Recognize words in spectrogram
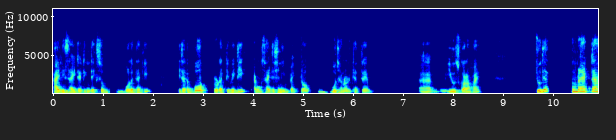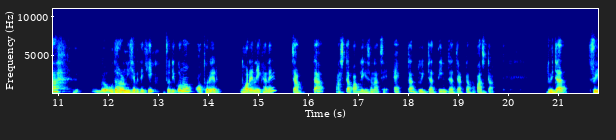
হাইলি সাইটেড ইন্ডেক্সও বলে থাকি। এটা বোথ প্রোডাক্টিভিটি এবং সাইটেশন ইম্প্যাক্টও বোঝানোর ক্ষেত্রে ইউজ করা হয়। যদি আমরা একটা উদাহরণ হিসেবে দেখি, যদি কোনো অথরের, ধরেন এখানে চারটা, পাঁচটা পাবলিকেশন আছে। একটা, দুইটা, তিনটা, চারটা, পাঁচটা। দুইটা থ্রি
